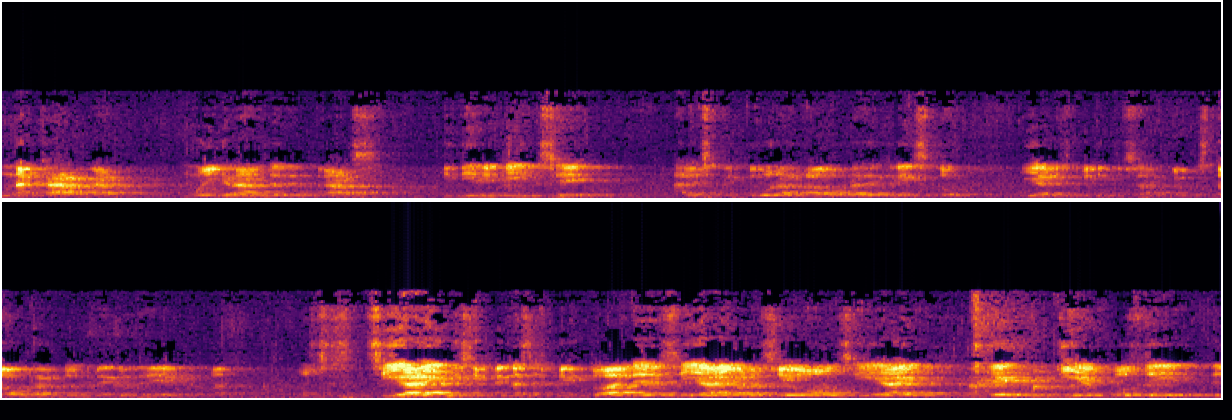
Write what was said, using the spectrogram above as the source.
un- una carga muy grande detrás y tienen que irse a la escritura, a la obra de Cristo y al Espíritu Santo que está obrando en medio de él. Entonces, sí hay disciplinas espirituales, sí hay oración, sí hay eh, tiempos de, de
